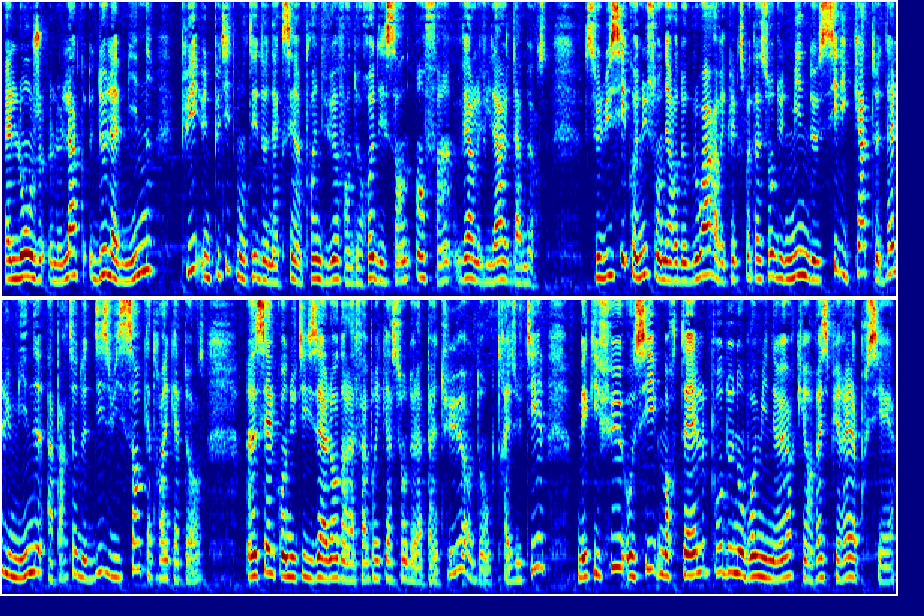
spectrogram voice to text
Elle longe le lac de la mine, puis une petite montée donne accès à un point de vue avant de redescendre enfin vers le village d'Amherst. Celui-ci connut son ère de gloire avec l'exploitation d'une mine de silicate d'alumine à partir de 1894. Un sel qu'on utilisait alors dans la fabrication de la peinture, donc très utile, mais qui fut aussi mortel pour de nombreux mineurs qui en respiraient la poussière.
